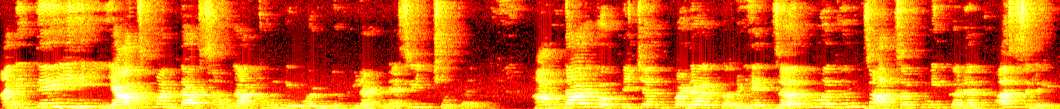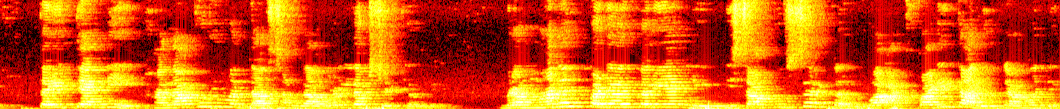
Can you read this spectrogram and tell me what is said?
आणि तेही याच मतदारसंघातून निवडणूक लढण्यास इच्छुक आहेत. आमदार गोपीचंद पडळकर हे जतमधून चाचपणी करत असले तरी त्यांनी खानापूर मतदारसंघावर लक्ष ठेवले. ब्रह्मानंद पडळकर यांनी विसापूर सर्कल व आटपाडी तालुक्यामध्ये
